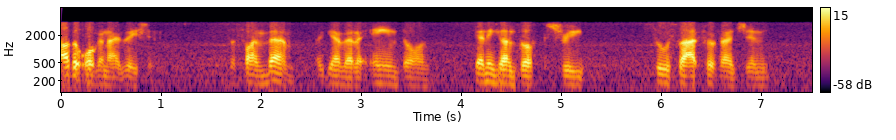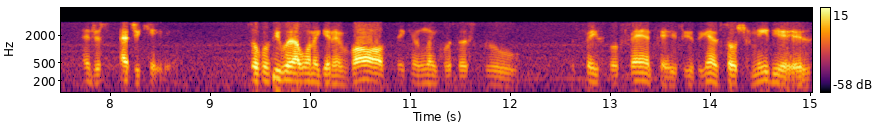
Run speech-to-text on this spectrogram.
other organizations to fund them. Again, that are aimed on getting guns off the street, suicide prevention, and just educating. So for people that want to get involved, they can link with us through the Facebook fan page because again, social media is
